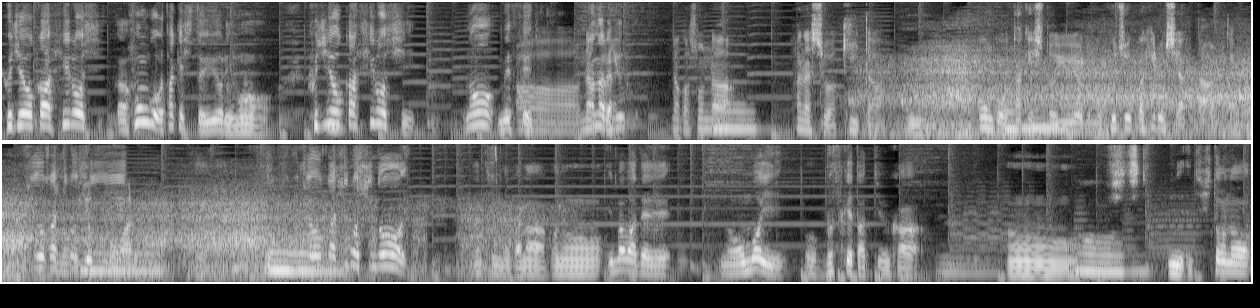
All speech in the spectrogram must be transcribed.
藤岡弘、あ本郷武というよりも、藤岡弘のメッセージ。ああ、なんかなんかそんな話は聞いた。本郷武というよりも藤岡弘やったみたいな。藤岡弘良くも悪くも。うん藤岡弘の、なんていうのかな、この、今までの思いをぶつけたっていうか、うん。人の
